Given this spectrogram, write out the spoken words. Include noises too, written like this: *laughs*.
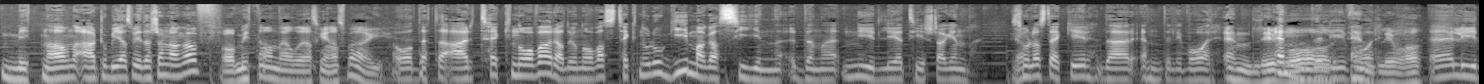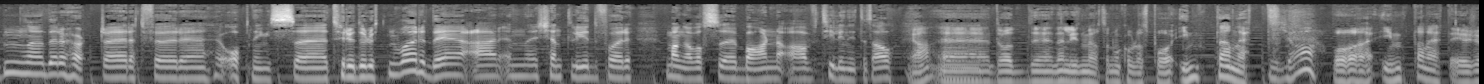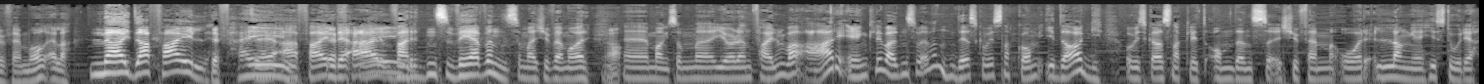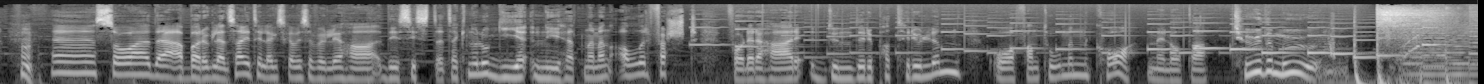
Mitt navn er Tobias Widersen Langhoff, Og mitt navn er Andreas Grenasberg. og dette er Teknova, Radionovas teknologimagasin, denne nydelige tirsdagen. Sola steker, det er endelig vår. Endelig vår. Endelig vår. Endelig vår. Eh, lyden eh, dere hørte rett før eh, åpningstrudelutten vår, det er en kjent lyd for mange av oss eh, barn av tidlig 90-tall. Ja, eh, det var den lyden vi hørte når vi koblet oss på internett. Ja. Og internett er jo 25 år, eller Nei, det er feil! det er feil. Det er feil. Det er verdensveven som er 25 år. Ja. Eh, mange som gjør den feilen. Hva er egentlig verdensveven? Det skal vi snakke om i dag. Og vi skal snakke litt om dens 25 år lange historie. Hm. Eh, så det er bare å glede seg. I tillegg skal vi selvfølgelig ha de siste teknologinyhetene. Men aller først får dere her Dunderpatruljen og Fantomen K med låta To the Moon.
